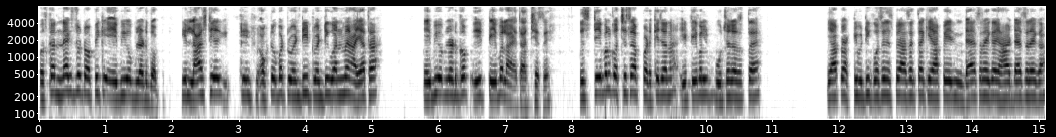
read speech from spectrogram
उसका नेक्स्ट जो टॉपिक है एबीओ ब्लड ग्रुप ये लास्ट ईयर के अक्टूबर 2021 में आया था। एबीओ ब्लड ग्रुप ये टेबल आया था अच्छे से। इस टेबल को अच्छे से आप पढ़ के जाना। ये टेबल पूछा जा सकता है। यहाँ पे एक्टिविटी क्वेश्चन इस पे आ सकता है कि यहाँ पे डैश रहेगा, यहाँ डैश रहेगा।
